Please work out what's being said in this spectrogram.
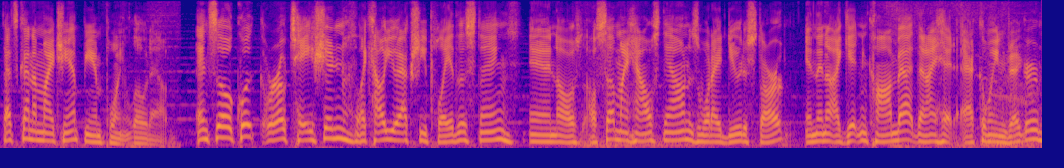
that's kind of my champion point loadout. And so a quick rotation, like how you actually play this thing. And I'll, I'll set my house down is what I do to start. And then I get in combat, then I hit Echoing Vigor.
